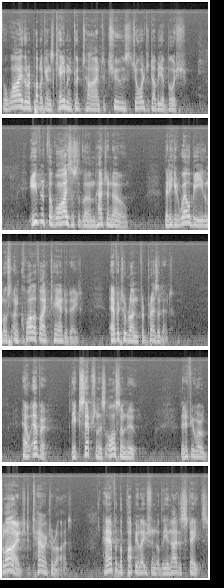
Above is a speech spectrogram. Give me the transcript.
for why the Republicans came in good time to choose George W. Bush even if the wisest of them had to know that he could well be the most unqualified candidate ever to run for president. However, the exceptionalists also knew that if you were obliged to characterize half of the population of the United States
